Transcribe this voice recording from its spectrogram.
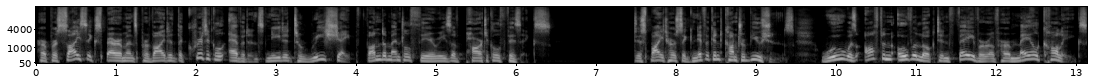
Her precise experiments provided the critical evidence needed to reshape fundamental theories of particle physics. Despite her significant contributions, Wu was often overlooked in favor of her male colleagues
